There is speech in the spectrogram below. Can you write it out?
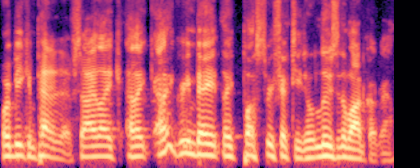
or be competitive. So I like I like I like Green Bay like plus three fifty to lose in the wild card round.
